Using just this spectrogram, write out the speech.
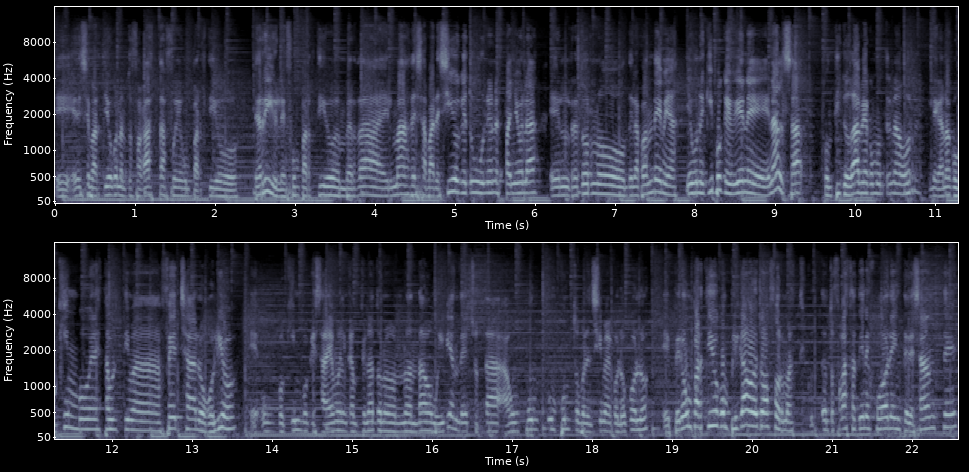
eh, ese partido con Antofagasta fue un partido terrible, fue un partido en verdad el más desaparecido que tuvo Unión Española el retorno de la pandemia. Y es un equipo que viene en alza, con Tito Davia como entrenador. Le ganó a Coquimbo en esta última fecha, lo goleó. Eh, un Coquimbo que sabemos en el campeonato no, no ha andado muy bien, de hecho está a un punto, un punto por encima de Colo Colo. Eh, pero un partido complicado de todas formas. Antofagasta tiene jugadores interesantes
